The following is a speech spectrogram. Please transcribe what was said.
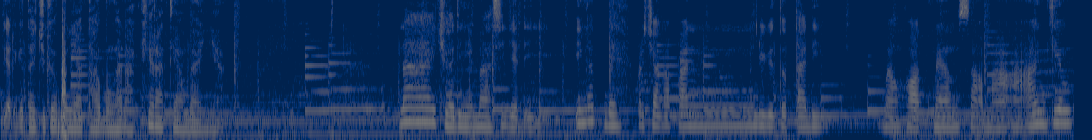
Biar kita juga punya tabungan akhirat yang banyak. Nah, jadi masih jadi ingat deh percakapan di YouTube tadi Bang Hotman sama Agim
